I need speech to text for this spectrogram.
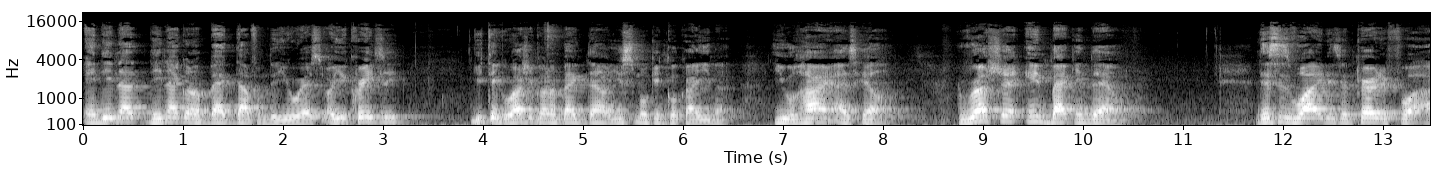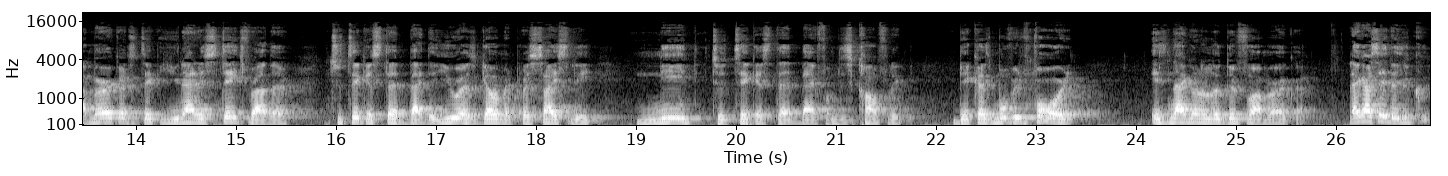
And they're not they're not gonna back down from the US. Are you crazy? You think Russia gonna back down? You smoking cocaine. You high as hell. Russia ain't backing down. This is why it is imperative for America to take the United States rather to take a step back. The US government precisely need to take a step back from this conflict because moving forward is not going to look good for America. Like I said, the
